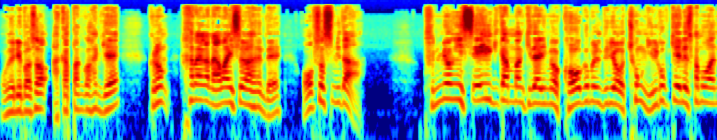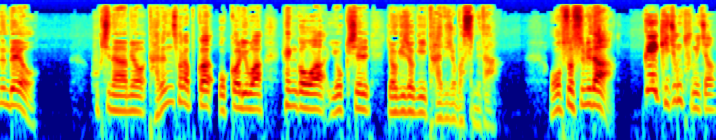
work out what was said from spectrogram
오늘 입어서 아까 빤 거 한 개, 그럼 하나가 남아 있어야 하는데 없었습니다. 분명히 세일 기간만 기다리며 거금을 들여 총 일곱 개를 사모았는데요. 혹시나 하며 다른 서랍과 옷걸이와 행거와 욕실 여기저기 다 뒤져봤습니다. 없었습니다. 꽤 기중품이죠.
